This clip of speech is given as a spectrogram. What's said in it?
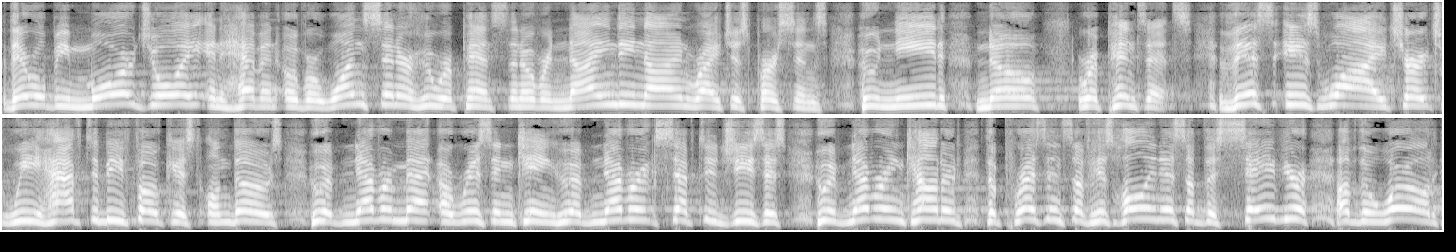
there will be more joy in heaven over one sinner who repents than over 99 righteous persons who need no repentance. This is why, church, we have to be focused on those who have never met a risen king, who have never accepted Jesus, who have never encountered the presence of his holiness, of the Savior of the world.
